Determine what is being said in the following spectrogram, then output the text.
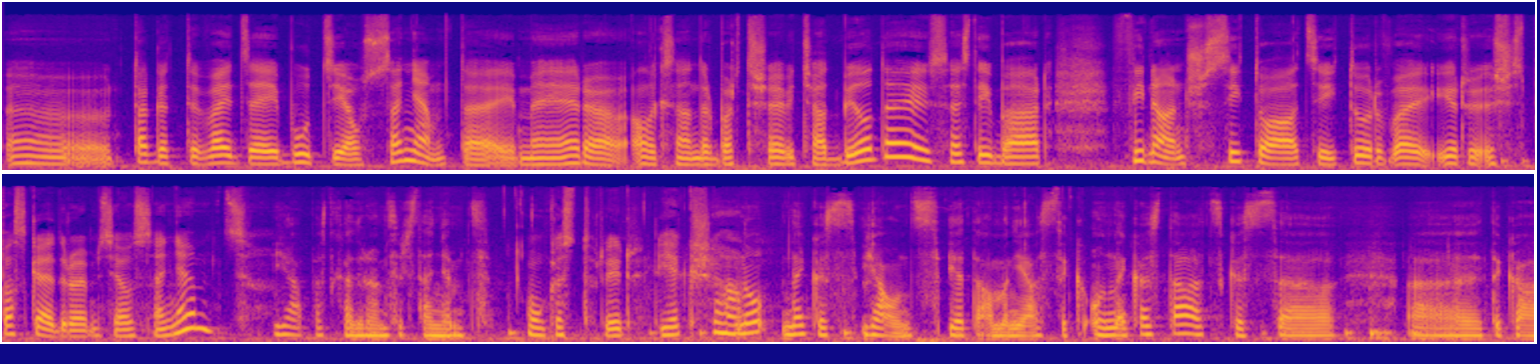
tagad vajadzēja būt jau saņemtai mēra Aleksandra Bartaševiča atbildēju saistībā ar finanšu situāciju tur, vai ir šis paskaidrojums jau saņemts? Jā, paskaidrojums ir saņemts. Un kas tur ir iekšā? Nu, nekas jauns, ja tā man jāsaka, un nekas tāds, kas tā kā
